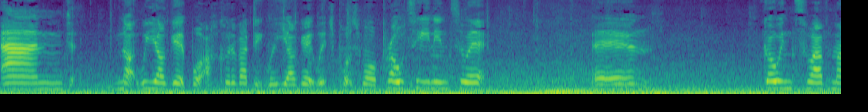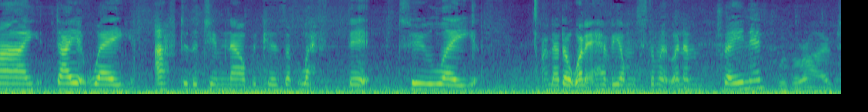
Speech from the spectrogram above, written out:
and not with yogurt, but I could have had it with yogurt, which puts more protein into it. Um, going to have my diet whey after the gym now because I've left it too late, and I don't want it heavy on my stomach when I'm training. We've arrived.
